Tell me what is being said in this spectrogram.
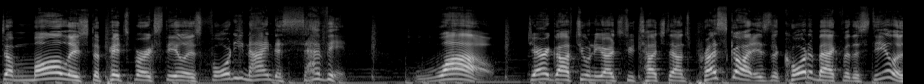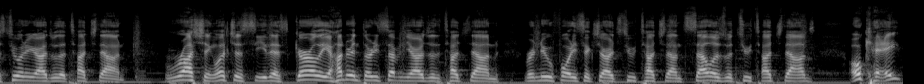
demolished the Pittsburgh Steelers 49 to 7. Wow. Jared Goff, 200 yards, two touchdowns. Prescott is the quarterback for the Steelers, 200 yards with a touchdown. Rushing, let's just see this. Gurley, 137 yards with a touchdown. Renew, 46 yards, two touchdowns. Sellers with two touchdowns. Okay.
